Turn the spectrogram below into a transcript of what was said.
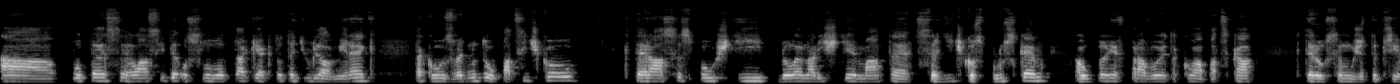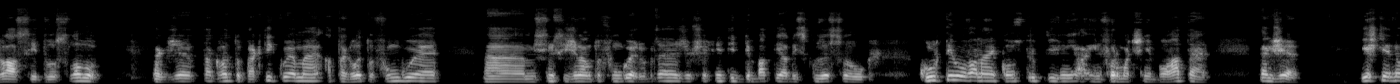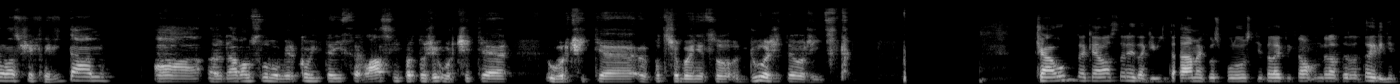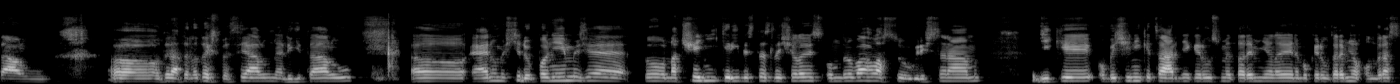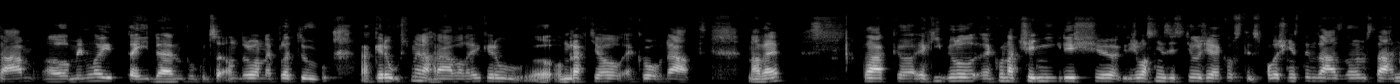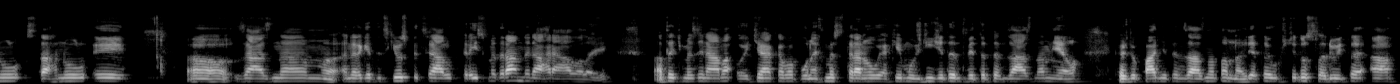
a poté se hlásíte o slovo tak, jak to teď udělal Mirek, takovou zvednutou pacičkou, která se spouští dole na liště, máte srdíčko s pluskem a úplně vpravo je taková packa, kterou se můžete přihlásit o slovo. Takže takhle to praktikujeme a takhle to funguje. Myslím si, že nám to funguje dobře, že všechny ty debaty a diskuze jsou kultivované, konstruktivní a informačně bohaté. Takže ještě jednou vás všechny vítám a e, dávám slovo Mirkovi, který se hlásí, protože určitě, určitě potřebuje něco důležitého říct. Čau, tak já vás tady taky vítám jako spoluhostitel, jak říkal Ondra, digitálů, uh, teda těch speciálů, ne digitálů. Uh, já jenom ještě doplním, že to nadšení, který byste slyšeli z Ondrova hlasu, když se nám díky obyčejný kecárně, kterou jsme tady měli, nebo kterou tady měl Ondra sám uh, minulý týden, pokud se Ondro nepletu, a kterou už jsme nahrávali, kterou Ondra chtěl jako dát na web, tak jaký bylo jako nadšení, když, když vlastně zjistil, že jako společně s tím záznamem stáhnul, stáhnul i záznam energetického speciálu, který jsme teda nenahrávali. A teď mezi náma ojťákama ponechme stranou, jak je možný, že ten Twitter ten záznam měl. Každopádně ten záznam tam najdete, určitě to sledujte a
